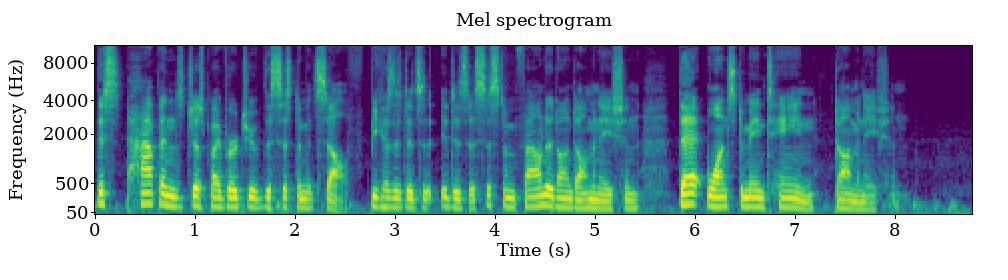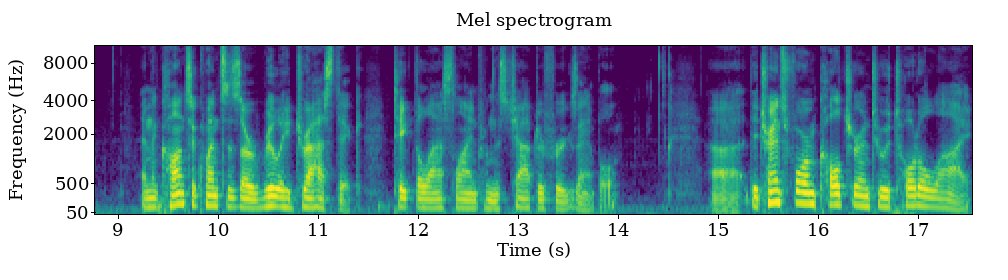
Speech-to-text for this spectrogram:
This happens just by virtue of the system itself, because it is it is a system founded on domination that wants to maintain domination. And the consequences are really drastic. Take the last line from this chapter, for example. Uh, they transform culture into a total lie,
